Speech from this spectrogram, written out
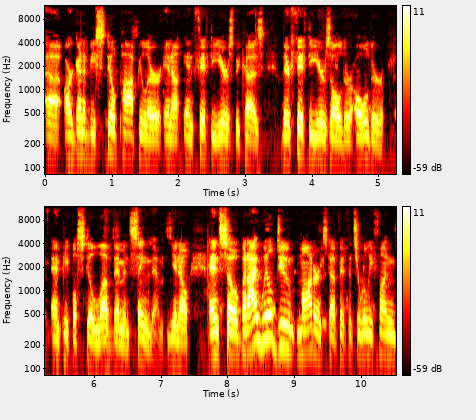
uh, are going to be still popular in a, in 50 years because they're 50 years old or older, and people still love them and sing them. You know, and so, but I will do modern stuff if it's a really fun,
